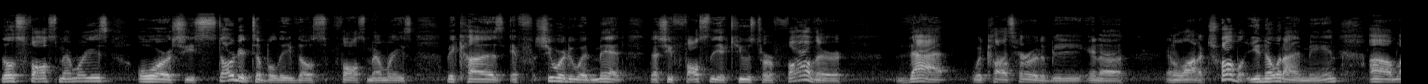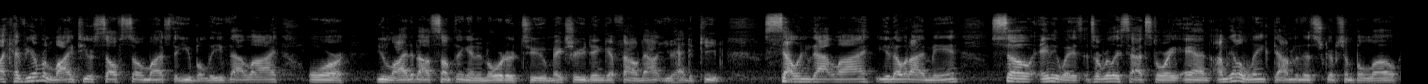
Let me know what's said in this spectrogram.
those false memories or she started to believe those false memories because if she were to admit that she falsely accused her father, that would cause her to be in a in a lot of trouble. You know what I mean? Um, like, have you ever lied to yourself so much that you believe that lie? Or you lied about something and in order to make sure you didn't get found out, you had to keep selling that lie, you know what I mean? So anyways, it's a really sad story and I'm gonna link down in the description below.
